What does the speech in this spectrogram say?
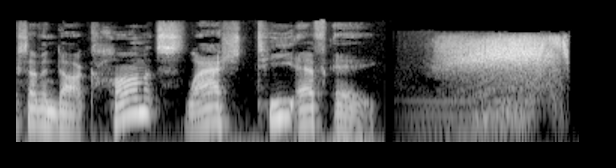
sw7x7.com slash TFA.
